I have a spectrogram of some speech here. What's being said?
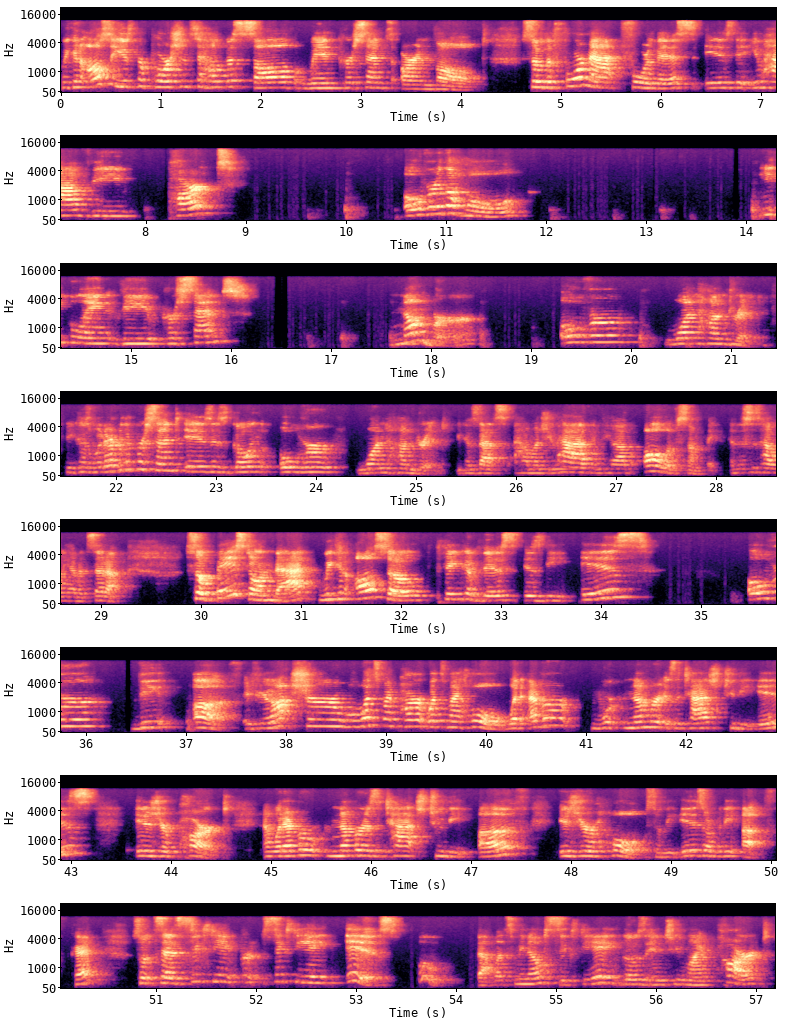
We can also use proportions to help us solve when percents are involved. So the format for this is that you have the part over the whole equaling the percent number over one hundred, because whatever the percent is, is going over one hundred, because that's how much you have if you have all of something, and this is how we have it set up. So based on that, we can also think of this as the is over the of. If you're not sure, well, what's my part, what's my whole, whatever number is attached to the is, is your part. And whatever number is attached to the of is your whole. So the is over the of, okay? So it says 68, 68 is, ooh, that lets me know 68 goes into my part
